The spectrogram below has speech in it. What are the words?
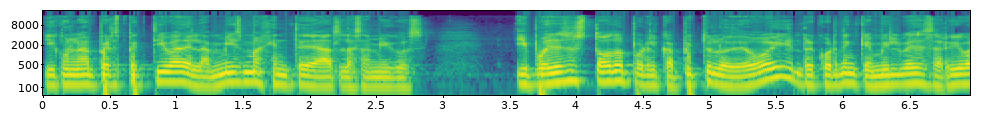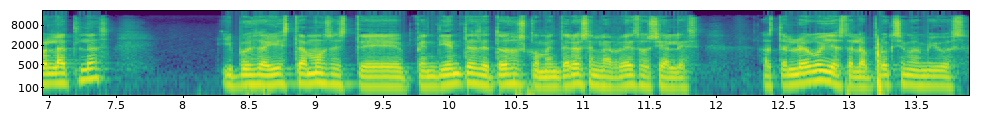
y con la perspectiva de la misma gente de Atlas, amigos. Y pues eso es todo por el capítulo de hoy. Recuerden que mil veces arriba el Atlas y pues ahí estamos este, pendientes de todos sus comentarios en las redes sociales. Hasta luego y hasta la próxima amigos.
